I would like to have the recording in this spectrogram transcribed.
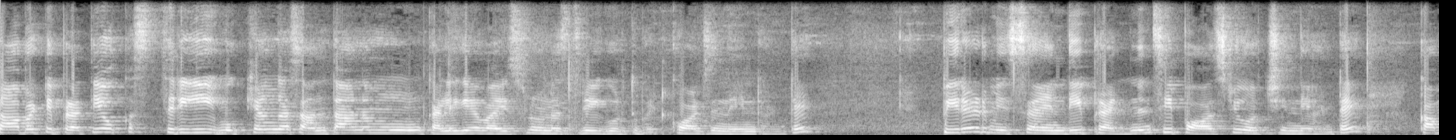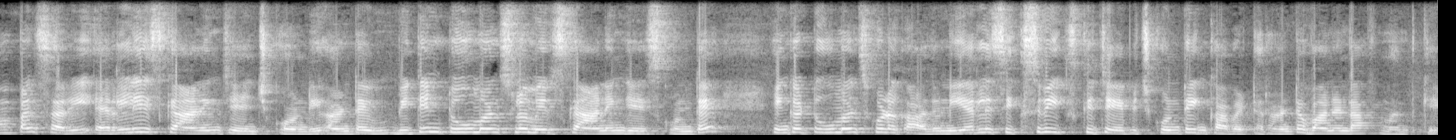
కాబట్టి ప్రతి ఒక్క స్త్రీ ముఖ్యంగా సంతానం కలిగే వయసులో ఉన్న స్త్రీ గుర్తుపెట్టుకోవాల్సింది ఏంటంటే పీరియడ్ మిస్ అయింది ప్రెగ్నెన్సీ పాజిటివ్ వచ్చింది అంటే కంపల్సరీ ఎర్లీ స్కానింగ్ చేయించుకోండి. అంటే విత్ ఇన్ టూ మంత్స్లో మీరు స్కానింగ్ చేసుకుంటే ఇంకా టూ మంత్స్ కూడా కాదు నియర్లీ సిక్స్ వీక్స్కి చేయించుకుంటే ఇంకా బెటర్. అంటే వన్ అండ్ హాఫ్ మంత్కి.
